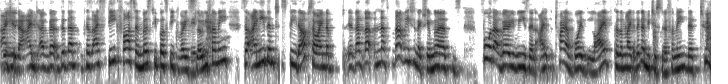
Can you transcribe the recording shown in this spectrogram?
I do that. I, I but then because i speak fast and most people speak very slowly for me so i need them to speed up so i end up eh, that, that and that's for that reason actually i'm gonna for that very reason i try to avoid live because i'm like they're gonna be too slow for me. They're too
